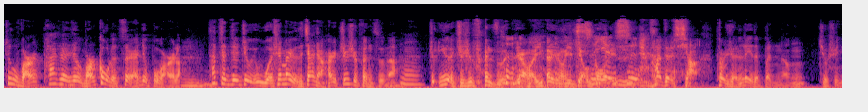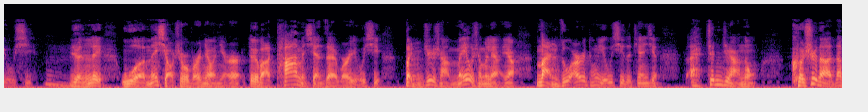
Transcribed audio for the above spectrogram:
就玩，他这这玩够了，自然就不玩了。他这这就我身边有的家长还是知识分子呢，就越知识分子你知道吗？越容易掉沟里。他在想，他说人类的本能就是游戏。人类我们小时候玩尿泥儿，对吧？他们现在玩游戏，本质上没有什么两样，满足儿童游戏的天性。哎，真这样弄，可是呢，那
